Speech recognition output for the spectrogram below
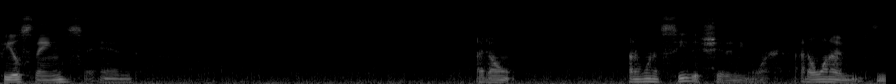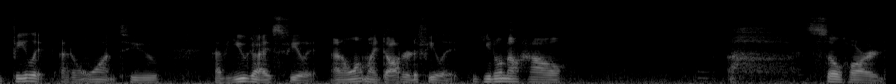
feels things and I don't I don't want to see this shit anymore. I don't want to feel it. I don't want to have you guys feel it. I don't want my daughter to feel it. You don't know how it's so hard.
